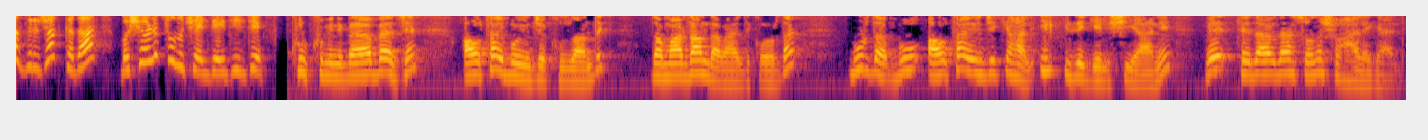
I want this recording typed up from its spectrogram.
yazdıracak kadar başarılı sonuç elde edildi. Kurkumini beraberce 6 ay boyunca kullandık. Damardan da verdik orada. Burada bu 6 ay önceki hal ilk bize gelişi yani ve tedaviden sonra şu hale geldi.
